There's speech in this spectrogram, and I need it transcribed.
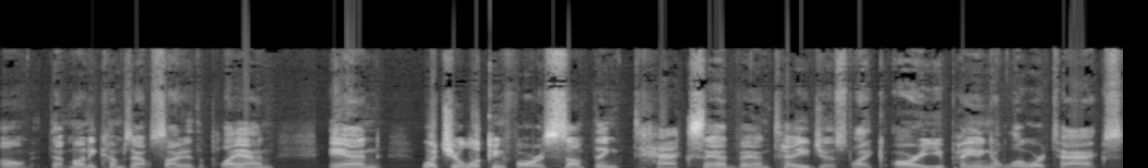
on it. That money comes outside of the plan. And what you're looking for is something tax advantageous. Like, are you paying a lower tax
